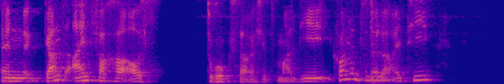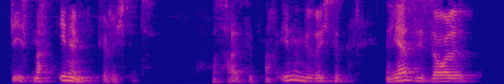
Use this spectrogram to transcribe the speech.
ein ganz einfacher Ausdruck, sage ich jetzt mal. Die konventionelle IT, die ist nach innen gerichtet. Was heißt jetzt nach innen gerichtet? Naja, sie soll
